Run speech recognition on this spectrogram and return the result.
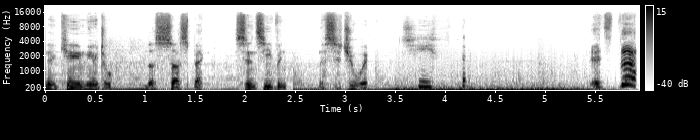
They came here to. The suspect, since even. The situation. Chief, the It's that!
